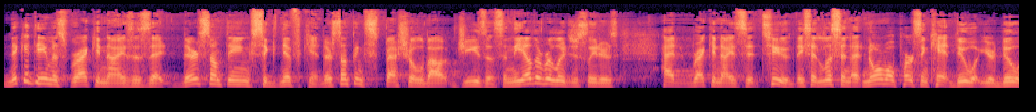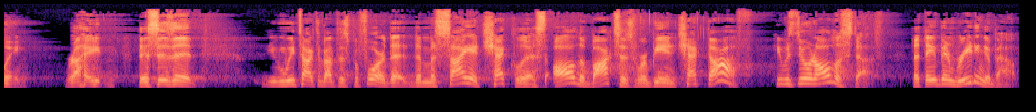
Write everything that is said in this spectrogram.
Nicodemus recognizes that there's something significant, there's something special about Jesus. And the other religious leaders had recognized it too. They said, listen, a normal person can't do what you're doing, right? This isn't, we talked about this before, the, the Messiah checklist, all the boxes were being checked off. He was doing all the stuff that they've been reading about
